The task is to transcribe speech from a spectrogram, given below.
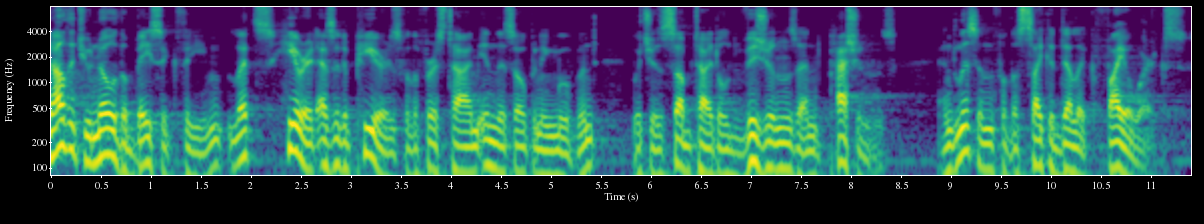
Now that you know the basic theme, let's hear it as it appears for the first time in this opening movement, which is subtitled Visions and Passions, and listen for the psychedelic fireworks.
